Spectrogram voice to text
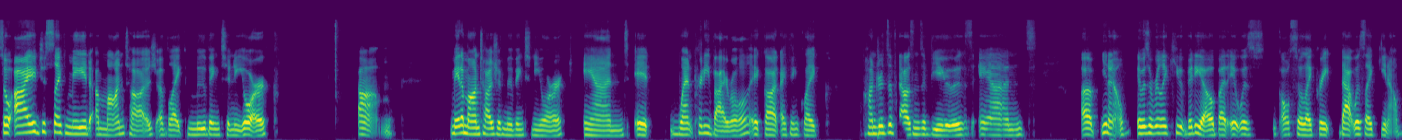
So I just like made a montage of like moving to New York. Um made a montage of moving to New York and it went pretty viral. It got I think like hundreds of thousands of views and uh you know, it was a really cute video, but it was also like great that was like, you know,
